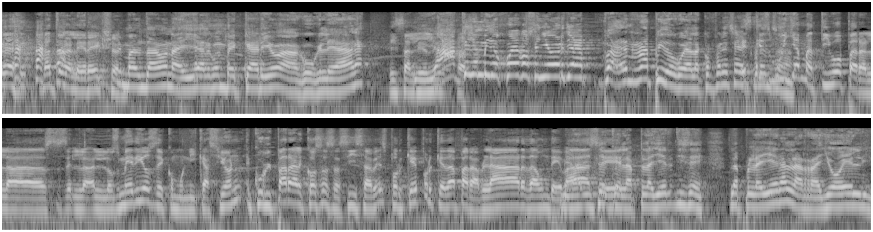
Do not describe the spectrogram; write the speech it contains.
Natural y Erection. mandaron ahí a algún becario a googlear. Y salió ah, que hay un videojuego, señor. Ya, rápido, güey, a la conferencia de Es que es muy llamativo para las- la- los medios de comunicación culpar a cosas así, ¿sabes? ¿Por qué? Porque da para hablar, da un Mira, debate. dice que la playera, dice, la playera la rayó él y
